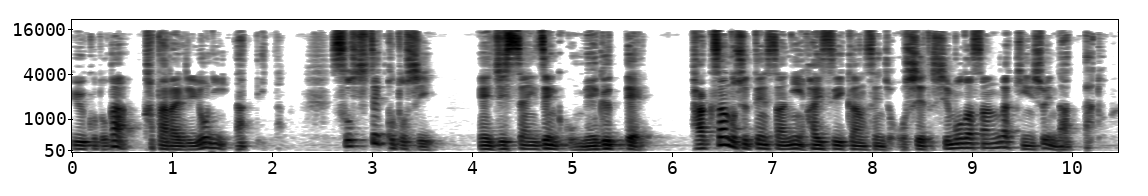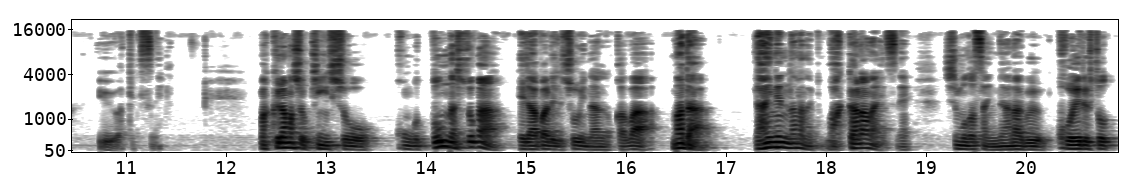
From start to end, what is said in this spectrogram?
いうことが語られるようになっていった。そして今年、え実際に全国を巡って、たくさんの出店者さんに排水管洗浄を教えた下田さんが金賞になったというわけですね。まあ、鞍馬賞金賞、今後どんな人が選ばれる賞になるのかは、まだ来年にならないとわからないですね。下田さんに並ぶ、超える人、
